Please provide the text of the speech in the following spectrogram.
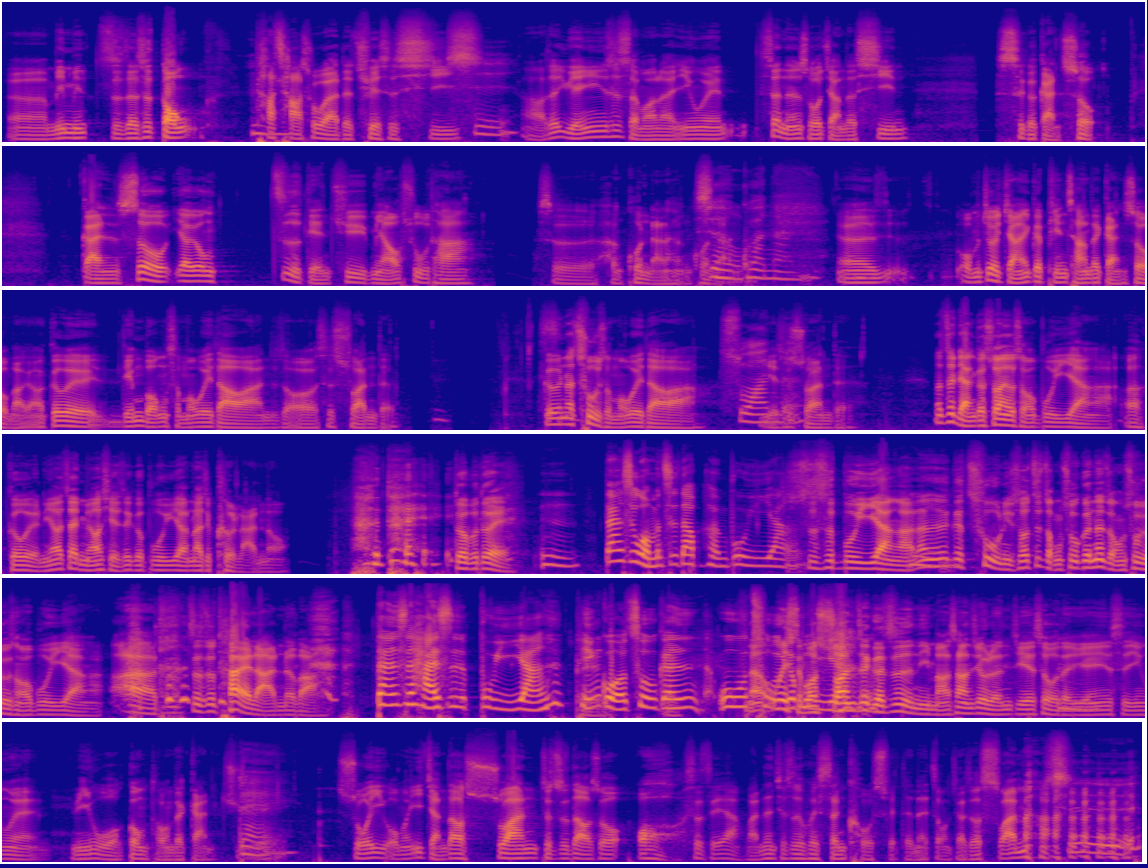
呃，明明指的是东，他查出来的却是西。是啊，这原因是什么呢？因为圣人所讲的心是个感受，感受要用。字典去描述它是很困难，很困难，是很困难。呃，我们就讲一个平常的感受嘛。然后各位，柠檬什么味道啊？你说是酸的。各位，那醋什么味道啊？酸，也是酸的。那这两个酸有什么不一样啊？呃，各位，你要再描写这个不一样，那就可难了。对，对不对？嗯。但是我们知道很不一样，是是不一样啊。但是那个醋，你说这种醋跟那种醋有什么不一样啊？啊，这这就太难了吧？但是还是不一样，苹果醋跟乌醋为什么“酸”这个字你马上就能接受的原因，是因为你我共同的感觉。对。所以，我们一讲到酸，就知道说，哦，是这样，反正就是会生口水的那种，叫做酸嘛，是，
